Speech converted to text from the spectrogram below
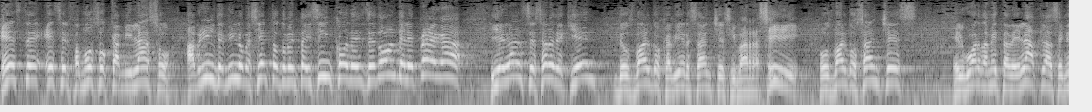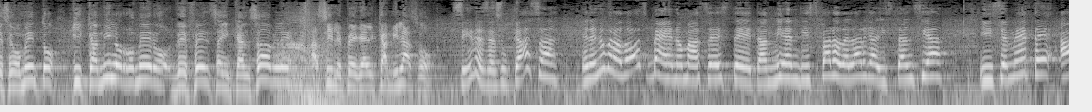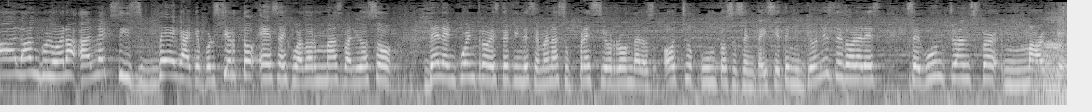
Este es el famoso Camilazo, abril de 1995, ¿desde dónde le pega? Y el lance, ¿sabe de quién? De Osvaldo Javier Sánchez Ibarra. Sí, Osvaldo Sánchez, el guardameta del Atlas en ese momento, y Camilo Romero, defensa incansable, así le pega el Camilazo. Sí, desde su casa. En el número 2, ve nomás este también disparo de larga distancia y se mete al ángulo. Era Alexis Vega, que por cierto es el jugador más valioso del encuentro este fin de semana. Su precio ronda los 8.67 millones de dólares según Transfer Market.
